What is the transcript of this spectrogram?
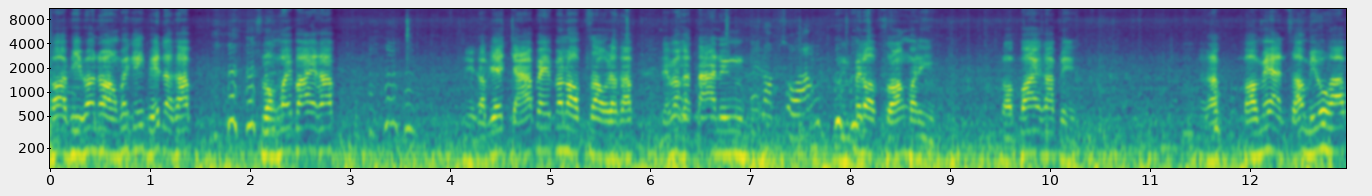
พ่อพี่พ่อน้องไปเก็บเห็ดแล้วครับส่งบายบายครับ นี่ครับยายจ๋าไปมารอบเสาแล้วครับเดี๋ยวมากระตาหนึ่งไปรอบสองไปรอบสองมานี่รอบบ่ายครับนี่นะครับบ่าแม่นสาวมิวครับ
